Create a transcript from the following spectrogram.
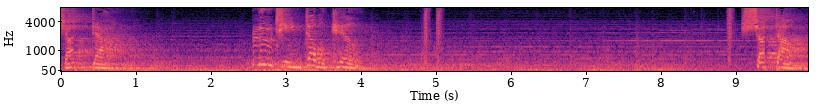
Shut down. Blue team double kill. Shut down.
